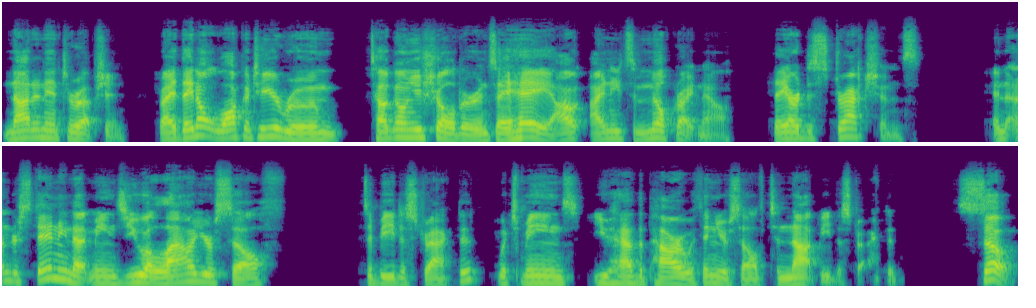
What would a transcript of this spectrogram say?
not an interruption, right? They don't walk into your room, tug on your shoulder, and say, Hey, I, I need some milk right now. They are distractions. And understanding that means you allow yourself to be distracted, which means you have the power within yourself to not be distracted. So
